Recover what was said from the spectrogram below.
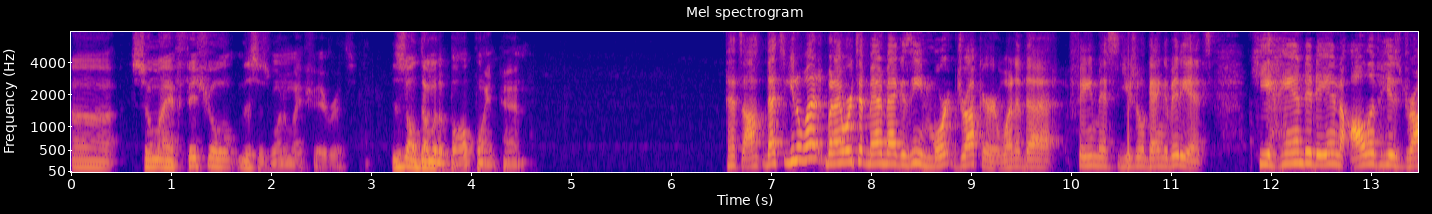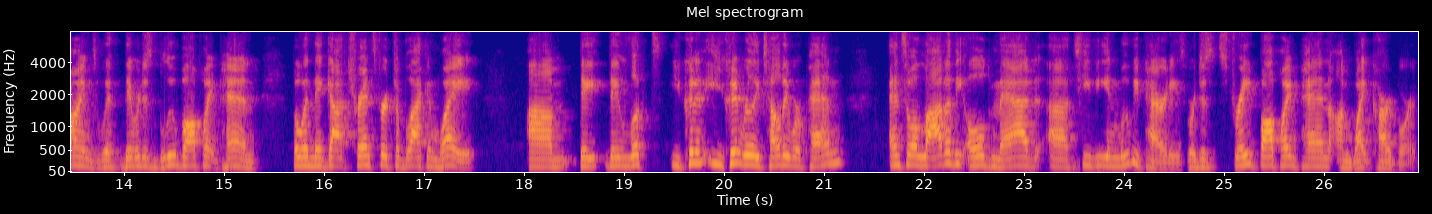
Uh, so my official, this is one of my favorites. This is all done with a ballpoint pen. That's awesome. That's you know what? When I worked at Mad Magazine, Mort Drucker, one of the famous Usual Gang of Idiots, he handed in all of his drawings with they were just blue ballpoint pen, but when they got transferred to black and white, um, they they looked you couldn't you couldn't really tell they were pen. And so a lot of the old Mad uh, TV and movie parodies were just straight ballpoint pen on white cardboard.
